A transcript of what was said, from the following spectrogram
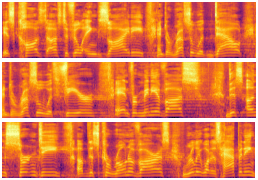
It's caused us to feel anxiety and to wrestle with doubt and to wrestle with fear. And for many of us, this uncertainty of this coronavirus, really what is happening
